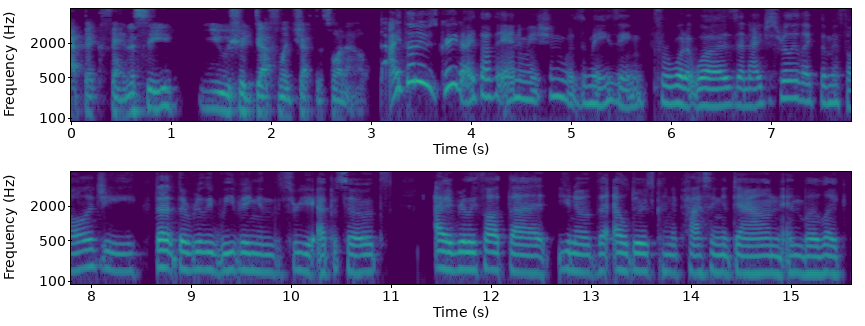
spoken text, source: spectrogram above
epic fantasy, you should definitely check this one out. I thought it was great. I thought the animation was amazing for what it was. And I just really like the mythology that they're really weaving in the three episodes. I really thought that, you know, the elders kind of passing it down and the like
